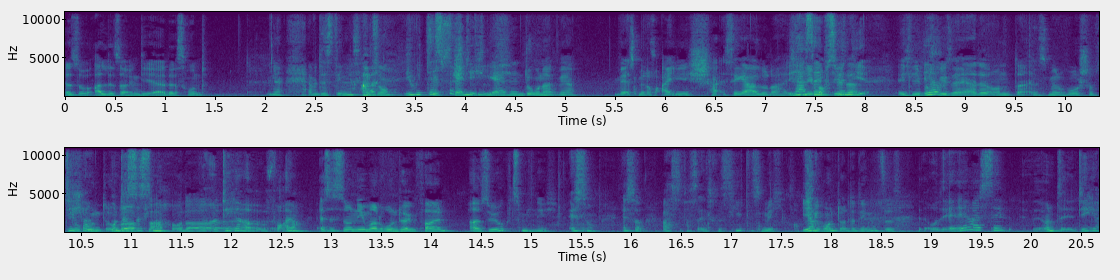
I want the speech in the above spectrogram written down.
also alle sagen, die Erde ist rund. Ja, aber das Ding ist halt Aber, so, Junge, selbst wenn die nicht. Erde ein Donut wäre, wäre es mir doch eigentlich scheißegal, oder? Ich Ja, selbst wenn die- ich lebe Ja. auf dieser Erde und da ist mir doch wurscht, ob Digga, rund und oder ist flach oder... Digga, äh, vor allem, ja. es ist noch niemand runtergefallen, also juckt's mich nicht. Ist so, ist so. Was, was interessiert es mich, ob Ja. sie rund oder Dingens ist? Und, ja, safe. und äh, Digga,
